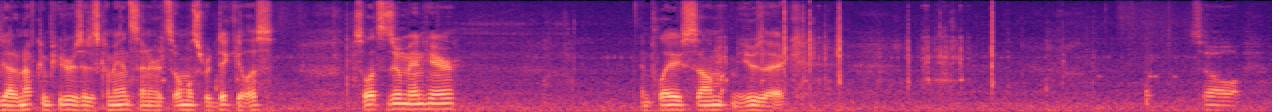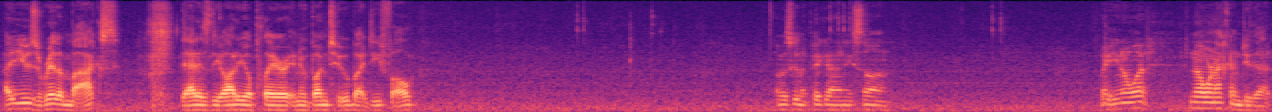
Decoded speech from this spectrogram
got enough computers at his command center, it's almost ridiculous. So let's zoom in here and play some music. So I use Rhythmbox. That is the audio player in Ubuntu by default. I'm just going to pick on any song. Wait, you know what? No, we're not going to do that.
